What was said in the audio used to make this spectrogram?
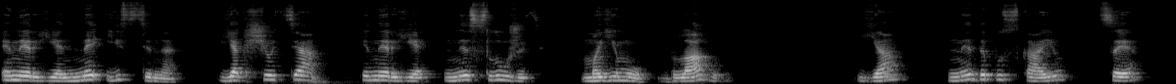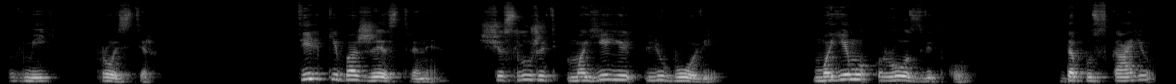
енергія не істинна, якщо ця енергія не служить моєму благу, я не допускаю це в мій простір. Тільки божественне, що служить моєї любові, моєму розвитку, допускаю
